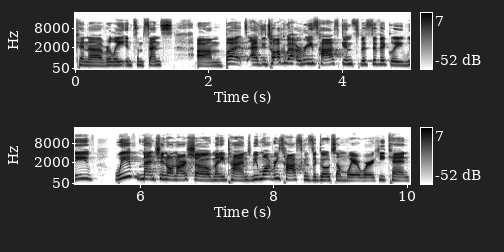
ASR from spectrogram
can uh, relate in some sense. Um, but as you talk about Rhys Hoskins specifically, we've we've mentioned on our show many times we want Rhys Hoskins to go somewhere where he can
